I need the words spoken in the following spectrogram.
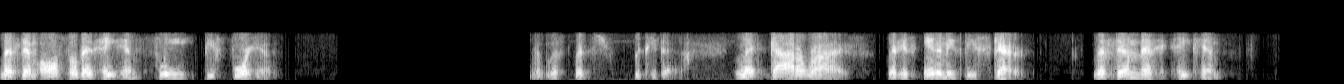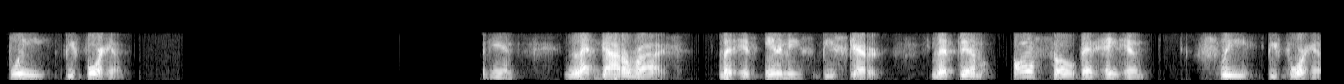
Let them also that hate him flee before him. Let's, let's repeat that. Let God arise, let his enemies be scattered. Let them that hate him flee before him. again. Let God arise. Let his enemies be scattered. Let them also that hate him flee before him.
